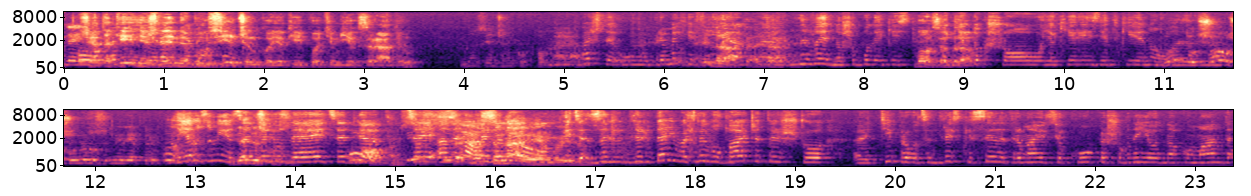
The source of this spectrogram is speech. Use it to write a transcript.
Навіть по. Ще такий між ними був. Зінченко, який потім їх зрадив. Ну, Зінченко помер. Бачите, у прямих ефірах е, так. не видно, що були якісь Бог які забрав. ток-шоу, які різні такі. Ну, Ну, е, ток-шоу, що ви розуміли, я Ну я розумію, це для дискусія. людей, це для це, але для, сценарієм людей, вийде. дивіться, за лю- для людей важливо бачити, що е, ті правоцентристські сили тримаються купи, що вони є одна команда,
